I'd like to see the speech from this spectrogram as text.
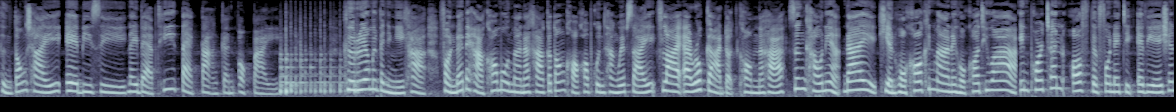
ถึงต้องใช้ A B C ในแบบที่แตกต่างกันออกไป คือเรื่องมันเป็นอย่างนี้ค่ะ ฝนได้ไปหาข้อมูลมานะคะ ก็ต้องขอขอบคุณทางเว็บไซต์ flyarrowguard.com นะคะ ซึ่งเขาเนี่ยได้เขียนหัวข้อขึ้นมาในหัวข้อที่ว่า important of the phonetic aviation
